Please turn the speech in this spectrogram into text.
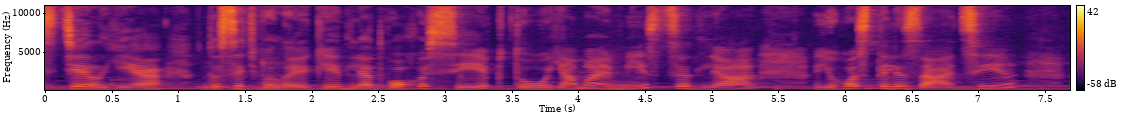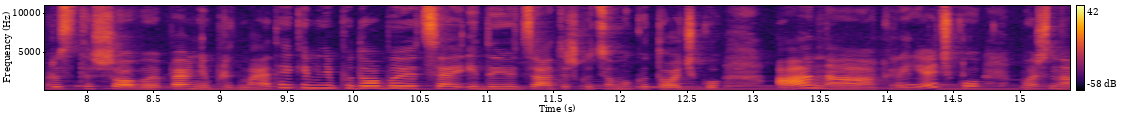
Стіл є досить великий для двох осіб, то я маю місце для його стилізації, розташовую певні предмети, які мені подобаються і дають затишку цьому куточку. А на краєчку можна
